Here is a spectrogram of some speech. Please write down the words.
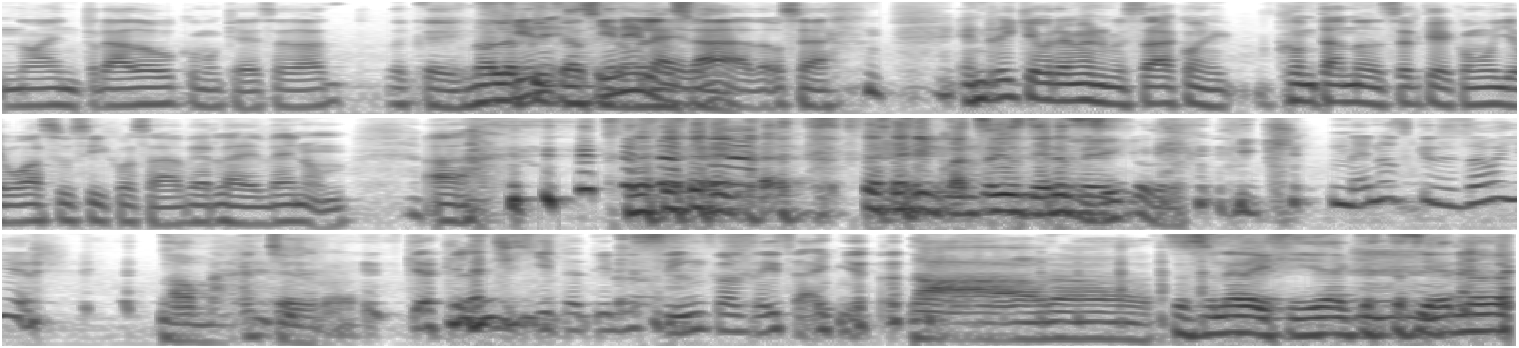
no ha entrado como que a esa edad. Ok, no le tiene, Tiene la edad, o sea, Enrique Bremer me estaba contando acerca de cómo llevó a sus hijos a ver la de Venom. Uh, ¿Cuántos años tienen sus hijos? Menos que Sawyer. No manches, bro. Creo que la chiquita tiene 5 o 6 años. No, bro. Eso es una herejía. ¿Qué está haciendo?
